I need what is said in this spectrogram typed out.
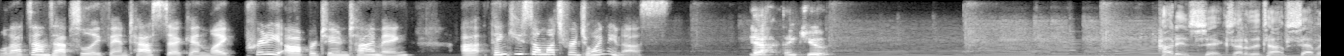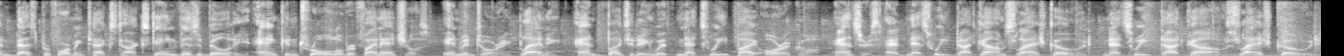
Well, that sounds absolutely fantastic and like pretty opportune timing. Uh, thank you so much for joining us. Yeah, thank you. How did six out of the top seven best performing tech stocks gain visibility and control over financials, inventory, planning, and budgeting with NetSuite by Oracle? Answers at netsuite.com slash code. netsuite.com slash code.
